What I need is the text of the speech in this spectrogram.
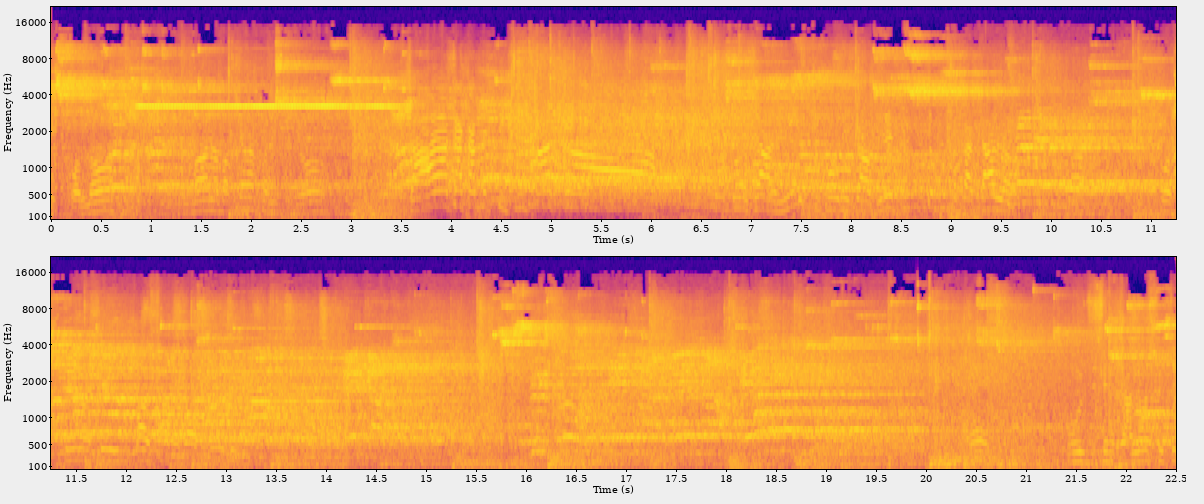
δύσκολο. Μάνα βαθιά να τον ίδιο. Τάρα καταπληκτική πάσα. Τον Κοζανίκη χωρίς να βλέπεις ούτε που το κατάλαβα. Πως πέρασε η πάσα από το πόδι. Έτσι. Ούλτης είναι καλός ούτε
